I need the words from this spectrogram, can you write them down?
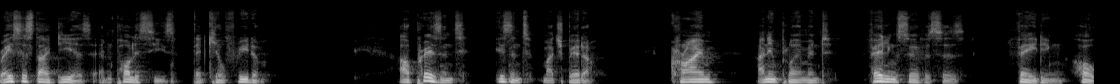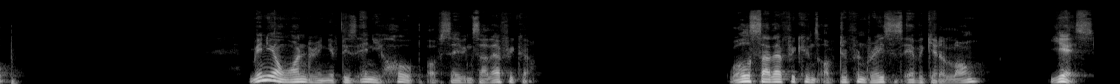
racist ideas and policies that kill freedom. Our present isn't much better. Crime, unemployment, failing services, fading hope. Many are wondering if there's any hope of saving South Africa. Will South Africans of different races ever get along? Yes,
